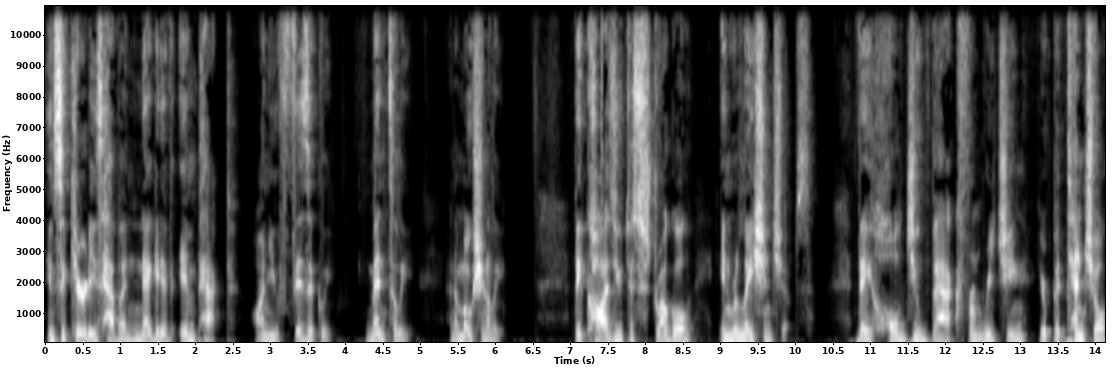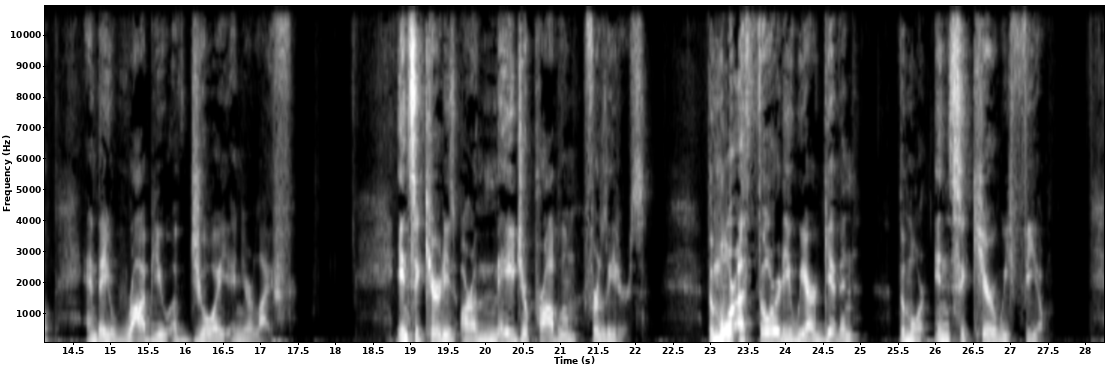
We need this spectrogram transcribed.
Insecurities have a negative impact on you physically, mentally, and emotionally. They cause you to struggle in relationships. They hold you back from reaching your potential and they rob you of joy in your life. Insecurities are a major problem for leaders. The more authority we are given, the more insecure we feel.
